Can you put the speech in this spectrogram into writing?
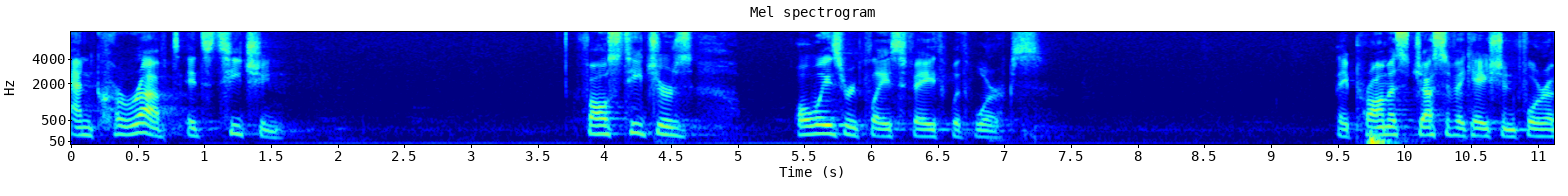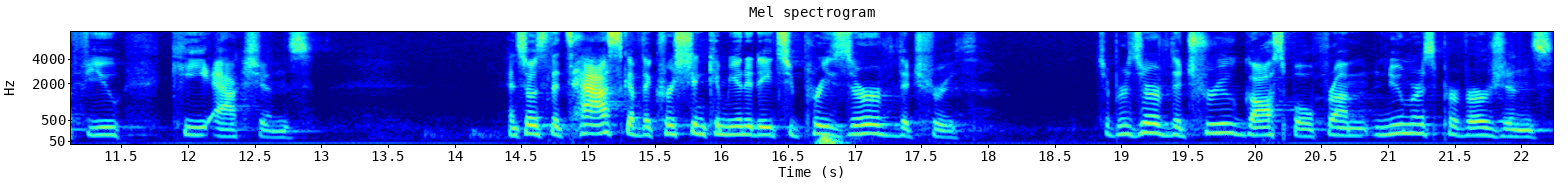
and corrupt its teaching. False teachers always replace faith with works. They promise justification for a few key actions. And so it's the task of the Christian community to preserve the truth, to preserve the true gospel from numerous perversions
